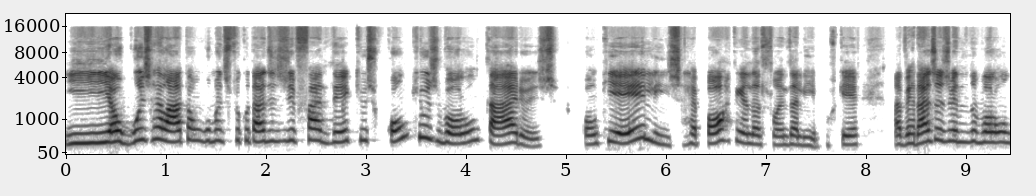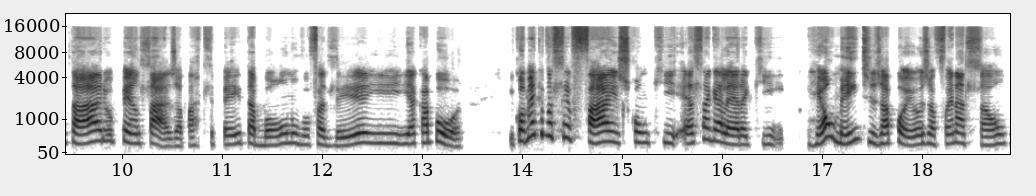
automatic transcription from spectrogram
e alguns relatam alguma dificuldade de fazer que os, com que os voluntários, com que eles reportem as ações ali, porque, na verdade, às vezes o voluntário pensa, ah, já participei, tá bom, não vou fazer e, e acabou. E como é que você faz com que essa galera que realmente já apoiou, já foi na ação,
